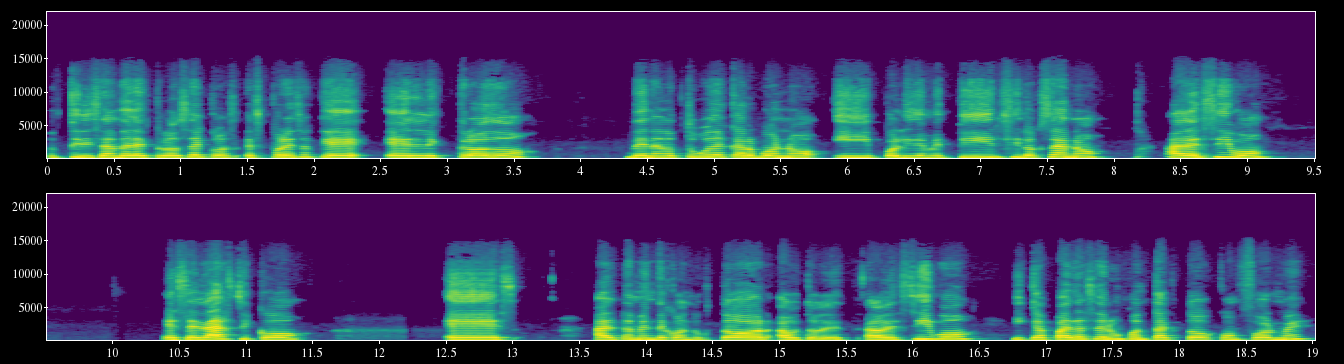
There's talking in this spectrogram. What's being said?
utilizando electrodos secos. Es por eso que el electrodo de nanotubo de carbono y polidemetil siloxano adhesivo es elástico, es altamente conductor, autoadhesivo y capaz de hacer un contacto conforme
